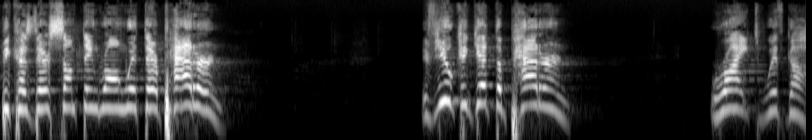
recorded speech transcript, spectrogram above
Because there's something wrong with their pattern. If you could get the pattern right with God,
